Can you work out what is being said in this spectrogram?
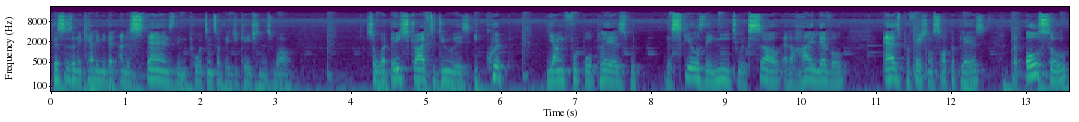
This is an academy that understands the importance of education as well. So, what they strive to do is equip young football players with the skills they need to excel at a high level as professional soccer players, but also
